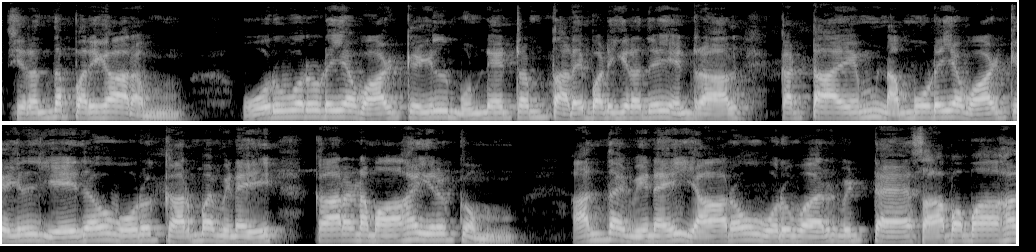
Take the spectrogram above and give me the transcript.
சிறந்த பரிகாரம். ஒருவருடைய வாழ்க்கையில் முன்னேற்றம் தடைபடுகிறது என்றால் கட்டாயம் நம்முடைய வாழ்க்கையில் ஏதோ ஒரு கர்மவினை காரணமாக இருக்கும். அந்த வினை யாரோ ஒருவர் விட்ட சாபமாக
